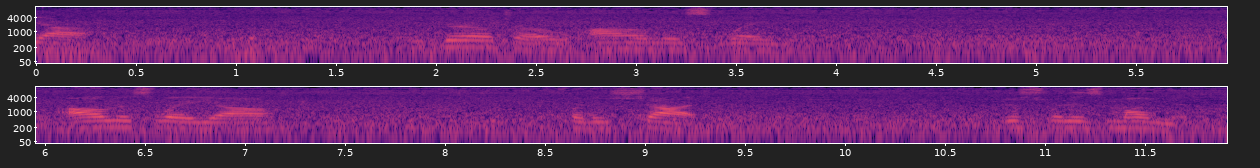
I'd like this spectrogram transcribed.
Y'all, the girl drove all this way. All this way, y'all, for this shot. Just for this moment.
